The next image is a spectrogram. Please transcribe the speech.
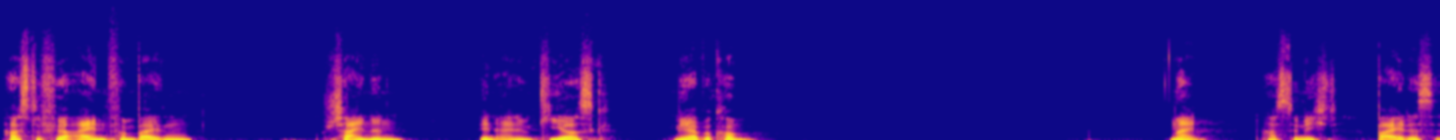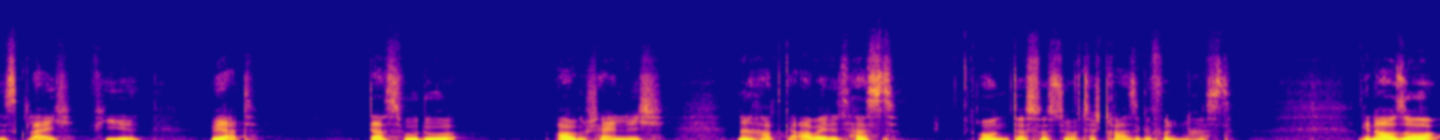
hast du für einen von beiden Scheinen in einem Kiosk mehr bekommen. Nein, hast du nicht. Beides ist gleich viel wert. Das, wo du augenscheinlich ne, hart gearbeitet hast und das, was du auf der Straße gefunden hast. Genauso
